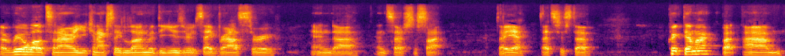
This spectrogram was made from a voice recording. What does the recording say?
a, real world scenario, you can actually learn with the user as they browse through and, uh, and search the site. So yeah, that's just a quick demo, but um,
